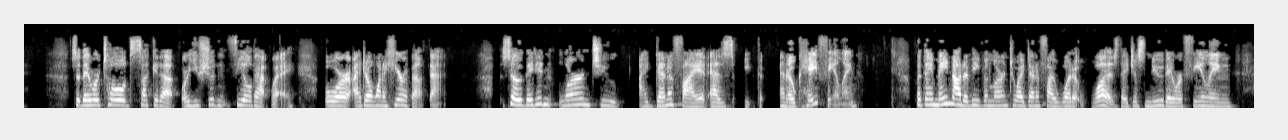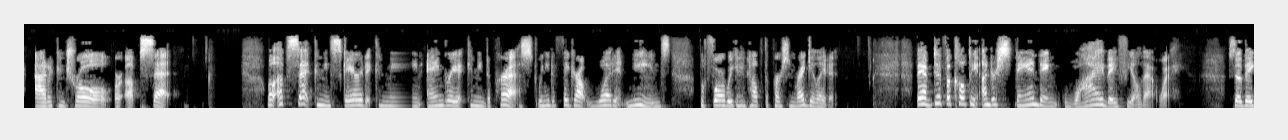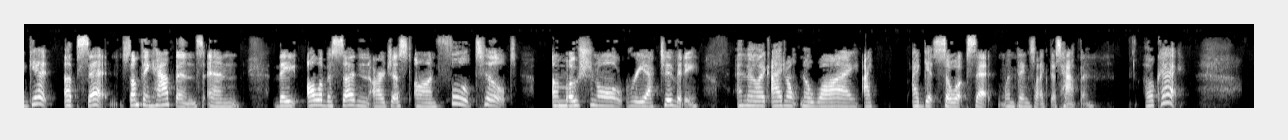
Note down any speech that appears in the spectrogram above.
So they were told, suck it up, or you shouldn't feel that way, or I don't want to hear about that. So they didn't learn to identify it as an okay feeling but they may not have even learned to identify what it was. They just knew they were feeling out of control or upset. Well, upset can mean scared, it can mean angry, it can mean depressed. We need to figure out what it means before we can help the person regulate it. They have difficulty understanding why they feel that way. So they get upset, something happens, and they all of a sudden are just on full tilt emotional reactivity and they're like i don't know why i i get so upset when things like this happen. Okay.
